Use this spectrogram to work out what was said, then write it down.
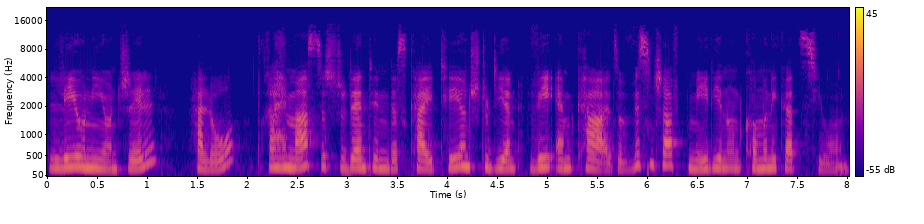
Leonie und Jill. Hallo. Drei Masterstudentinnen des KIT und studieren WMK, also Wissenschaft, Medien und Kommunikation.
